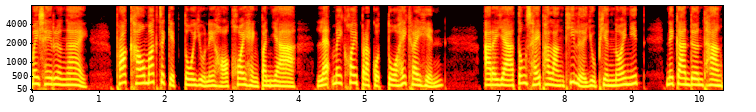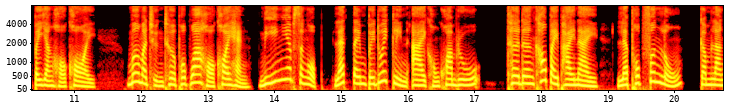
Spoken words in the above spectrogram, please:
ไม่ใช่เรื่องง่าย เพราะเขามักจะเก็บตัวอยู่ในหอคอยแห่งปัญญา และไม่ค่อยปรากฏตัวให้ใครเห็น อารยาต้องใช้พลังที่เหลืออยู่เพียงน้อยนิด ในการเดินทางไปยังหอคอย เมื่อมาถึงเธอพบว่าหอคอยแห่ง นี้เงียบสงบ และเต็มไปด้วยกลิ่นอายของความรู้ เธอเดินเข้าไปภายใน และพบเฟิ่งหลงกำลัง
